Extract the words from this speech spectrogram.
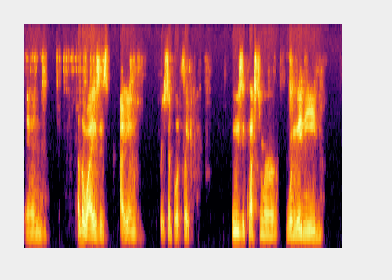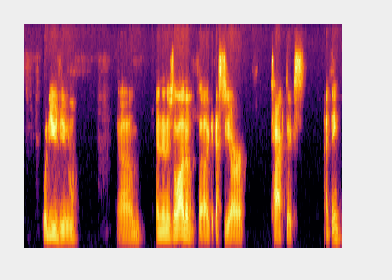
And otherwise, it's again pretty simple. It's like, who's the customer? What do they need? What do you do? Um, and then there's a lot of uh, like SDR tactics. I think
